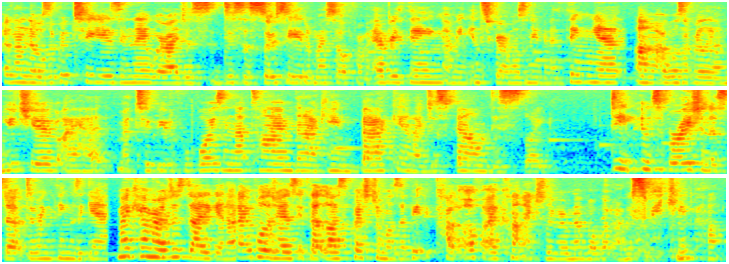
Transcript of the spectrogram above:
And then there was a good two years in there where I just disassociated myself from everything. I mean, Instagram wasn't even a thing yet. Um, I wasn't really on YouTube. I had my two beautiful boys in that time. Then I came back and I just found this like deep inspiration to start doing things again. My camera just died again. I apologize if that last question was a bit cut off. I can't actually remember what I was speaking about.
